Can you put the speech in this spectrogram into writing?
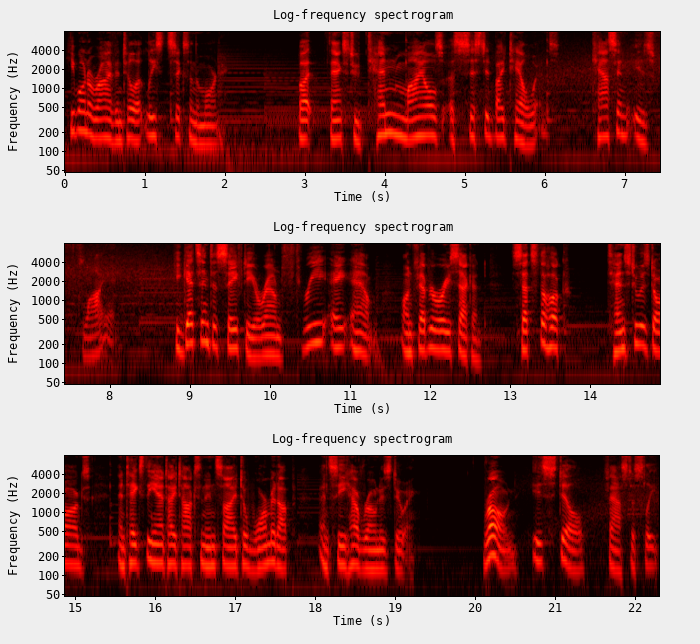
he won't arrive until at least 6 in the morning. But thanks to 10 miles assisted by tailwinds, Kaasen is flying. He gets into safety around 3 a.m on February 2nd, sets the hook, tends to his dogs, and takes the antitoxin inside to warm it up and see how Rohn is doing. Rohn is still fast asleep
